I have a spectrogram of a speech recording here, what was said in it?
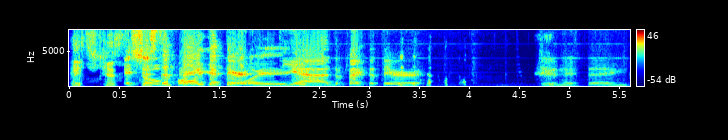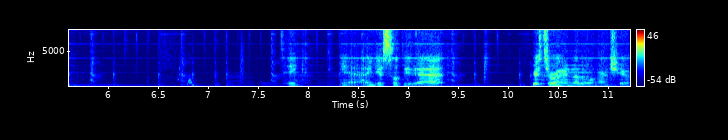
It's just It's so just the fact that they're annoying. yeah, the fact that they're doing their thing. Yeah, I guess I'll do that. You're throwing another one, aren't you?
